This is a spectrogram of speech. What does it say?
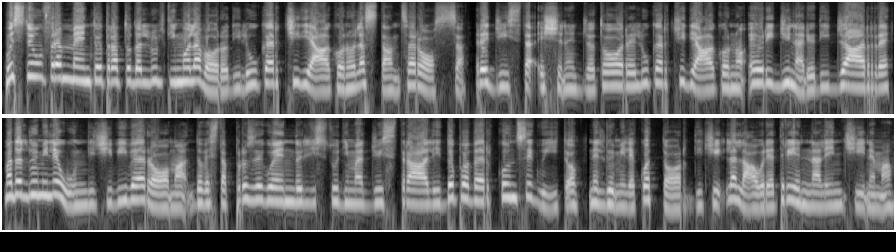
Questo è un frammento tratto dall'ultimo lavoro di Luca Arcidiacono, La stanza rossa. Regista e sceneggiatore, Luca Arcidiacono è originario di Giarre, ma dal 2011 vive a Roma, dove sta proseguendo gli studi magistrali dopo aver conseguito nel 2014 la laurea triennale in cinema.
